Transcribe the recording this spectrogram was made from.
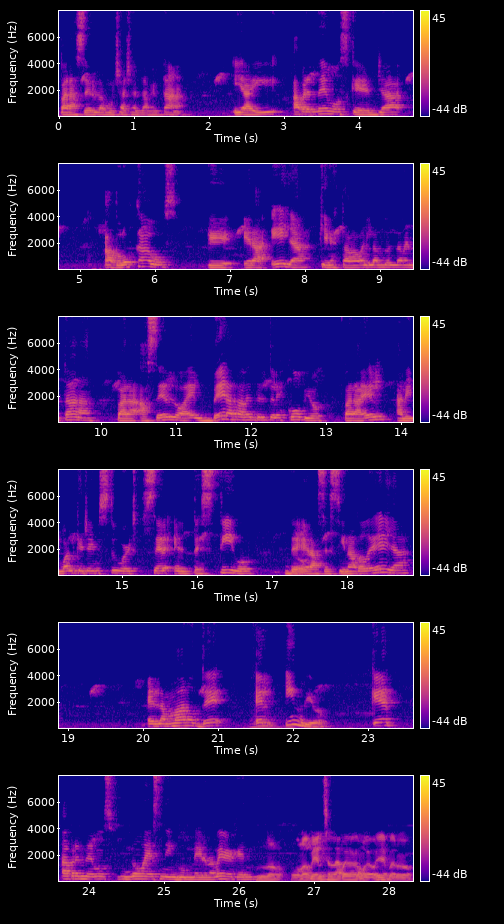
para ser la muchacha en la ventana. Y ahí aprendemos que ya ató los cabos, que era ella quien estaba bailando en la ventana para hacerlo a él ver a través del telescopio, para él, al igual que James Stewart, ser el testigo del No. asesinato de ella en las manos de el indio, que aprendemos no es ningún Native American. No, uno piensa en la película como que, oye, pero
